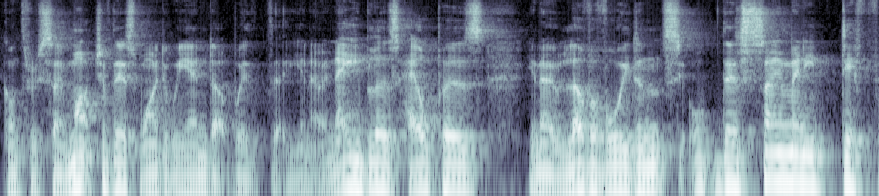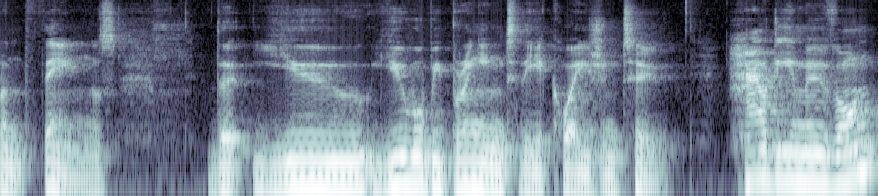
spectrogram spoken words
gone through so much of this. Why do we end up with you know enablers, helpers, you know, love avoidance? There's so many different things that you you will be bringing to the equation too. How do you move on?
